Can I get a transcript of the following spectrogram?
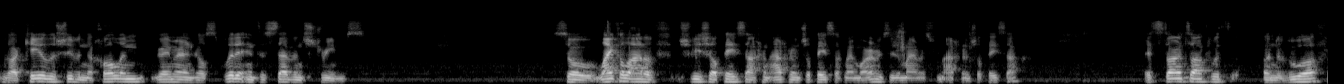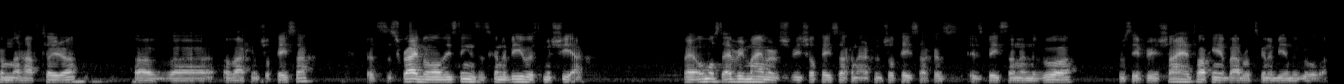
V'akeil Shiv Necholim Gaimer, and he'll split it into seven streams. So, like a lot of Shvi Shal Pesach and Achron Shal Pesach Maimarim, you see the Maimars from Achron Shal Pesach. It starts off with a nevuah from the Haftarah of uh, of Achron Shal Pesach that's describing all these things. It's going to be with Mashiach. Right? Almost every Maimar of Shvi Shal Pesach and Achron Shal Pesach is, is based on a nevuah from Sefer Yeshaya talking about what's going to be in the Geula.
